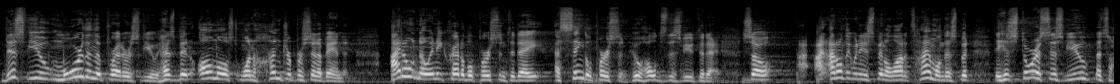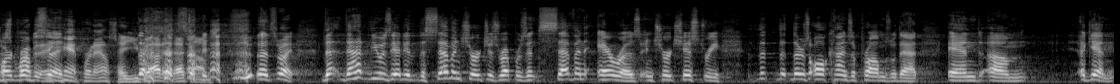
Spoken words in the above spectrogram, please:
This view, more than the preterist view, has been almost 100% abandoned. I don't know any credible person today, a single person who holds this view today. So I, I don't think we need to spend a lot of time on this, but the historicist view, that's a hard word to say. they can't pronounce Hey, it. you got it that time. That's right. That, that view is the idea that the seven churches represent seven eras in church history. Th- th- there's all kinds of problems with that. And um, again,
